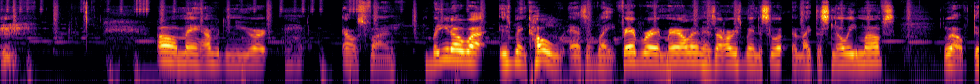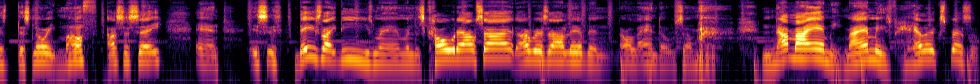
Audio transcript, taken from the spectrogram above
Oh man, I went to New York. That was fun. But you know what? It's been cold as of late. February in Maryland has always been the sl- like the snowy months. Well, the, the snowy month, I should say. And it's just, days like these, man, when it's cold outside. I wish I lived in Orlando somewhere. not Miami. Miami is hella expensive.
